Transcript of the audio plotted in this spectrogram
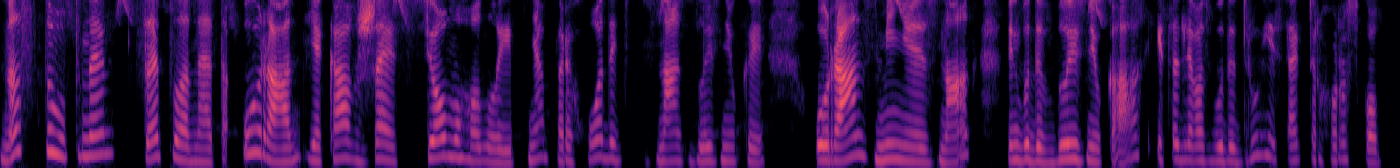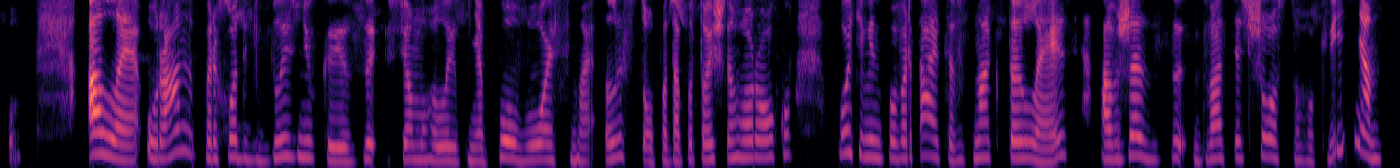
Наступне це планета Уран, яка вже 7 липня переходить в знак Близнюки. Уран змінює знак, він буде в близнюках, і це для вас буде другий сектор гороскопу. Але Уран переходить в близнюки з 7 липня по 8 листопада поточного року. Потім він повертається в знак Телець, а вже з 26 квітня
